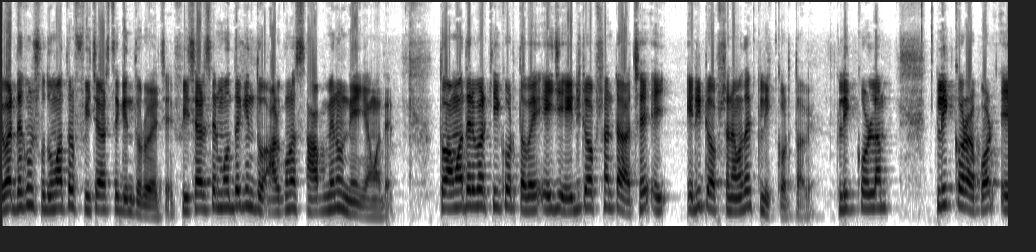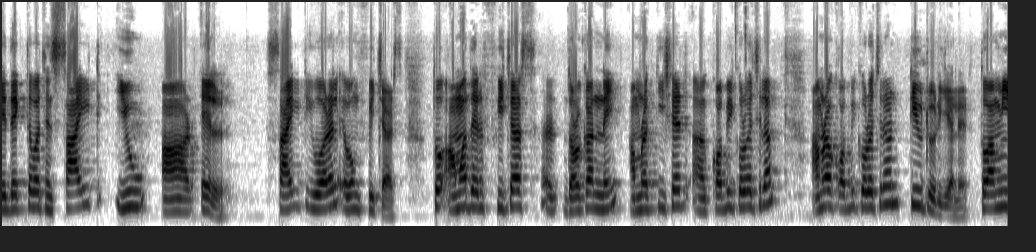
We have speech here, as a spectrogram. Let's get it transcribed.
এবার দেখুন শুধুমাত্র ফিচার্সে কিন্তু রয়েছে। ফিচার্সের মধ্যে কিন্তু আর কোনো সাব মেনু নেই আমাদের। তো আমাদের এবার কী করতে হবে? এই যে এডিট অপশানটা আছে এই এডিট অপশানে আমাদের ক্লিক করতে হবে। ক্লিক করলাম। ক্লিক করার পর এই দেখতে পাচ্ছেন সাইট ইউআরএল সাইট ইউআরএল এবং ফিচার্স তো আমাদের ফিচার্স দরকার নেই। আমরা কিসের কপি করেছিলাম? আমরা কপি করেছিলাম টিউটোরিয়ালের তো আমি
